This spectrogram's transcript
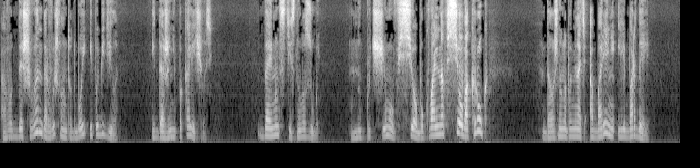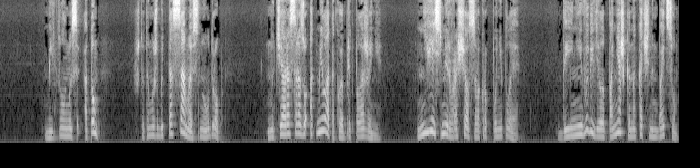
А вот Дэш Вендер вышла на тот бой и победила. И даже не покалечилась. Даймонд стиснула зубы. Ну почему все, буквально все вокруг должно напоминать об арене или борделе? Мелькнула мысль о том, что это может быть та самая Сноудроп. Но Тиара сразу отмела такое предположение. Не весь мир вращался вокруг пониплея. Да и не выглядела поняшка накачанным бойцом.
